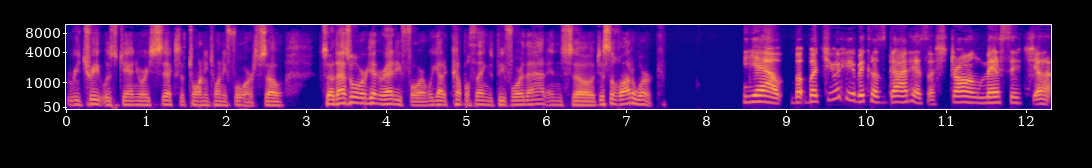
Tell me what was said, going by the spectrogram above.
retreat was January 6th of 2024. So so that's what we're getting ready for and we got a couple things before that and so just a lot of work yeah but but you're here because god has a strong message uh,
